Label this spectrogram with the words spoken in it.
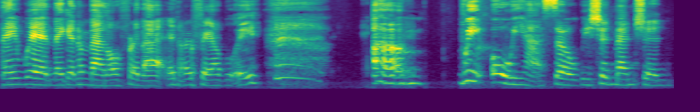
they win. They get a medal for that in our family. Um, we oh yeah, so we should mention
